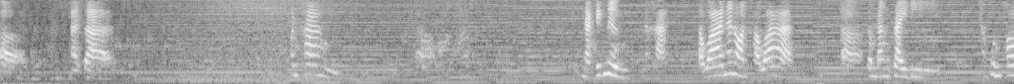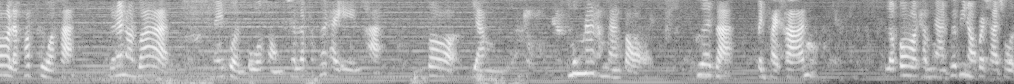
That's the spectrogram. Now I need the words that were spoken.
ออาจจะค่อนข้างหนักนิดนึงนะคะ แต่ว่าแน่นอนค่ะว่ากำลังใจดีทั้งคุณพ่อและครอบครัวค่ะ และแน่นอนว่าในส่วนตัวของฉันและพรรคเพื่อไทยเองค่ะ ก็ยังมุ่งหน้าทำงานต่อ เพื่อจะเป็นฝ่ายค้าน แล้วก็ทำงานเพื่อพี่น้องประชาชน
